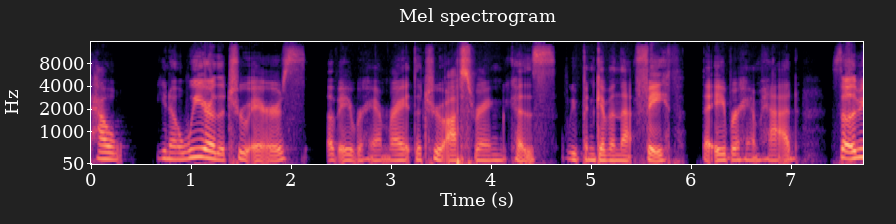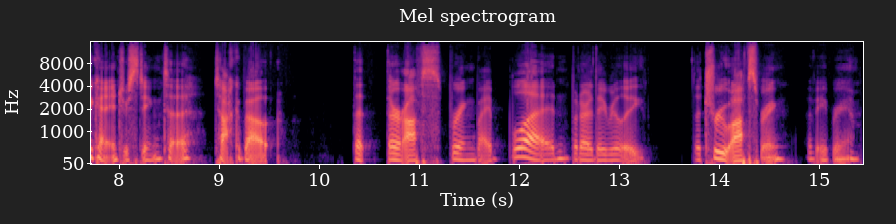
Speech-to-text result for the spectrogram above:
how you know we are the true heirs of Abraham, right? The true offspring because we've been given that faith that Abraham had. So it'd be kind of interesting to talk about that they're offspring by blood, but are they really the true offspring of Abraham?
